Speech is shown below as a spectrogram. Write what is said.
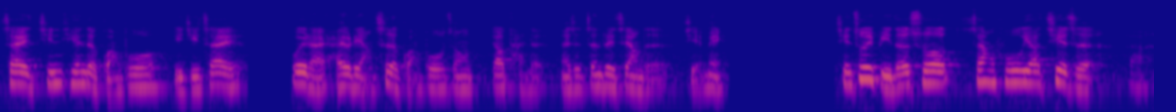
在今天的广播以及在未来还有两次的广播中要谈的，乃是针对这样的姐妹。请注意，彼得说，丈夫要借着啊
